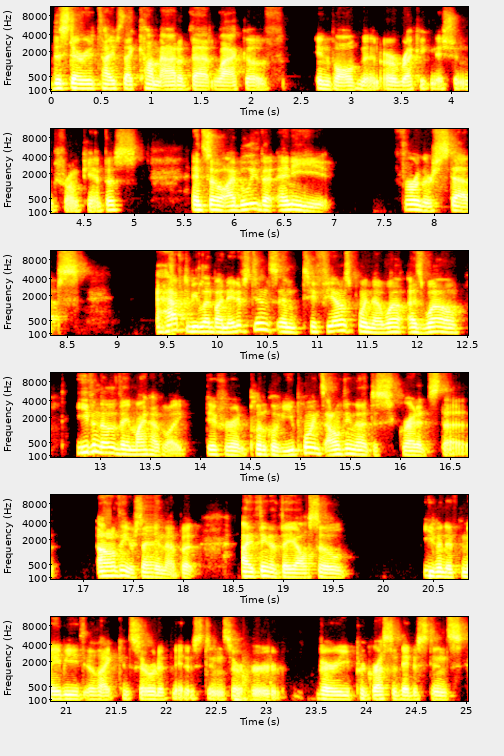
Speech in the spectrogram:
the stereotypes that come out of that lack of involvement or recognition from campus. And so I believe that any further steps have to be led by native students. And to Fiana's point that well as well, even though they might have like different political viewpoints, I don't think that discredits the. I don't think you're saying that, but I think that they also, even if maybe like conservative native students or very progressive native students,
